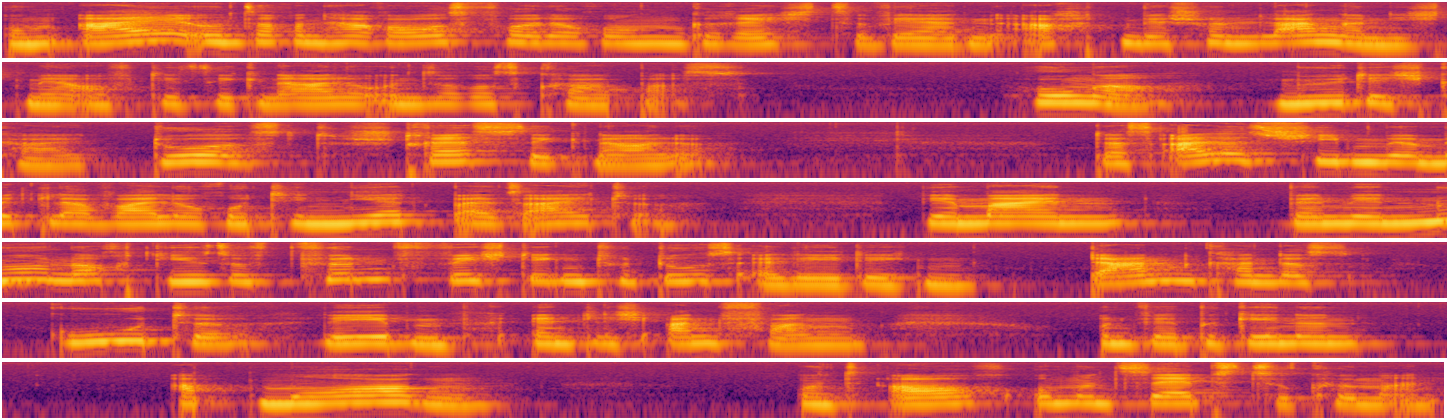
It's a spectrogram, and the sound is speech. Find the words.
Um all unseren Herausforderungen gerecht zu werden, achten wir schon lange nicht mehr auf die Signale unseres Körpers. Hunger, Müdigkeit, Durst, Stresssignale. Das alles schieben wir mittlerweile routiniert beiseite. Wir meinen, wenn wir nur noch diese fünf wichtigen To-Dos erledigen, dann kann das gute Leben endlich anfangen und wir beginnen ab morgen uns auch um uns selbst zu kümmern.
